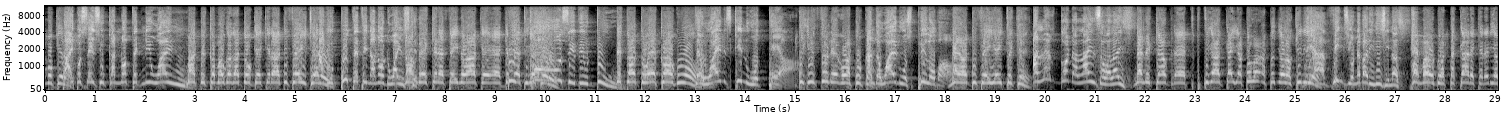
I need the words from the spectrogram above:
wamũkĩra Bible says you cannot take new wine. Maandĩko maugaga ndũngĩkĩra ndibei and njerũ you put it in an old wine na mĩkĩre thĩinĩ wa kĩ- kĩbeti Because if you do, nĩ tondũ weka ũguo the wineskin will tear and the wine will spill over. Unless God aligns our lives, there are things you never release in us. he atakarekereria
